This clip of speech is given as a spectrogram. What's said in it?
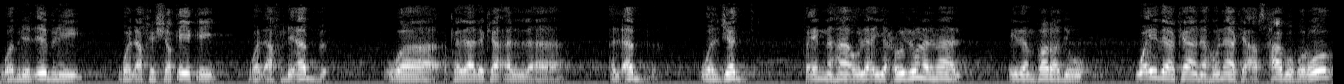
وابن الابن والأخ الشقيق والأخ لأب وكذلك الأب والجد. فإن هؤلاء يحوزون المال إذا انفردوا. وإذا كان هناك أصحاب فروض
